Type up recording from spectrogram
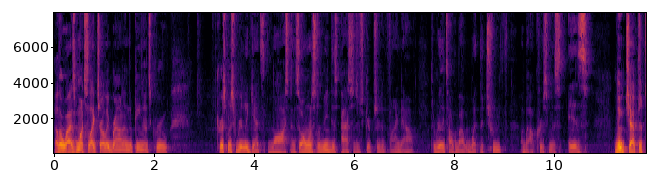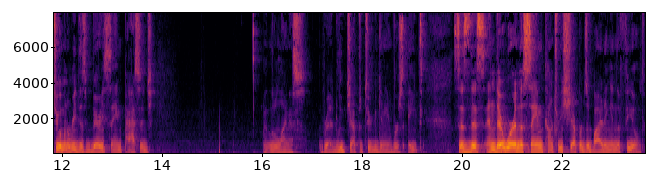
Otherwise, much like Charlie Brown and the Peanuts crew, Christmas really gets lost. And so I want us to read this passage of Scripture to find out, to really talk about what the truth about Christmas is. Luke chapter 2, I'm going to read this very same passage that little Linus read. Luke chapter 2, beginning in verse 8, says this And there were in the same country shepherds abiding in the field,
